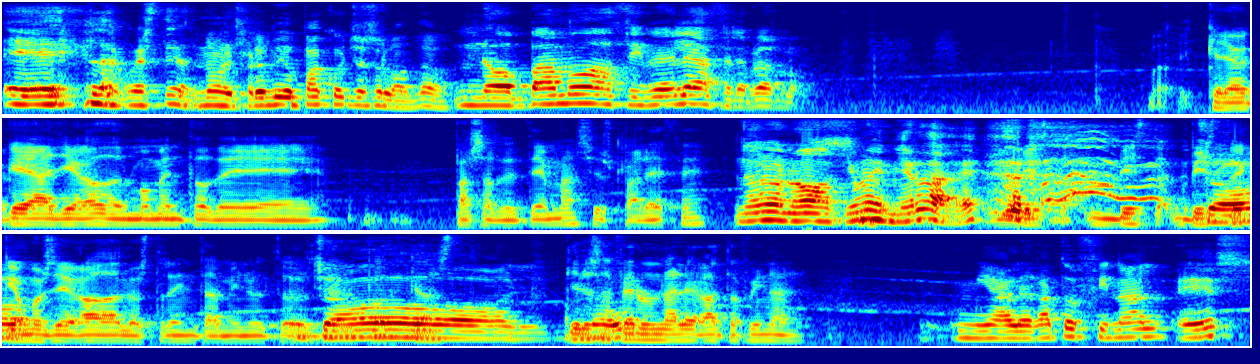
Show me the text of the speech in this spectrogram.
Eh, la cuestión. No, el premio Paco ya se lo has dado. Nos vamos a Cibeles a celebrarlo. Creo que ha llegado el momento de pasar de tema, si os parece. No, no, no, aquí no hay mierda, ¿eh? Visto, visto- visto Yo- que hemos llegado a los 30 minutos Yo- del podcast. ¿Quieres no. hacer un alegato final? Mi alegato final es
